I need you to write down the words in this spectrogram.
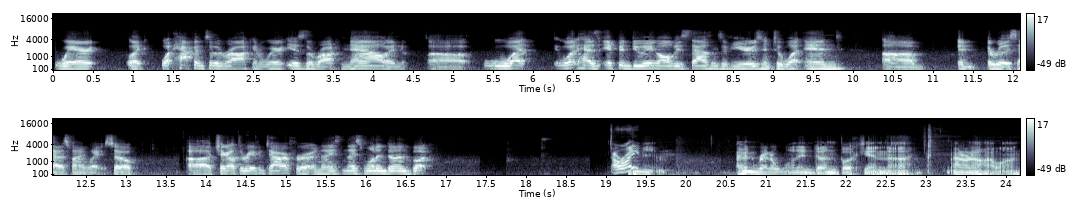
where like what happened to the rock and where is the rock now and uh, what what has it been doing all these thousands of years and to what end um, in a really satisfying way. So uh, check out the Raven Tower for a nice nice one and done book. All right. Man. I haven't read a one and done book in uh, I don't know how long.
